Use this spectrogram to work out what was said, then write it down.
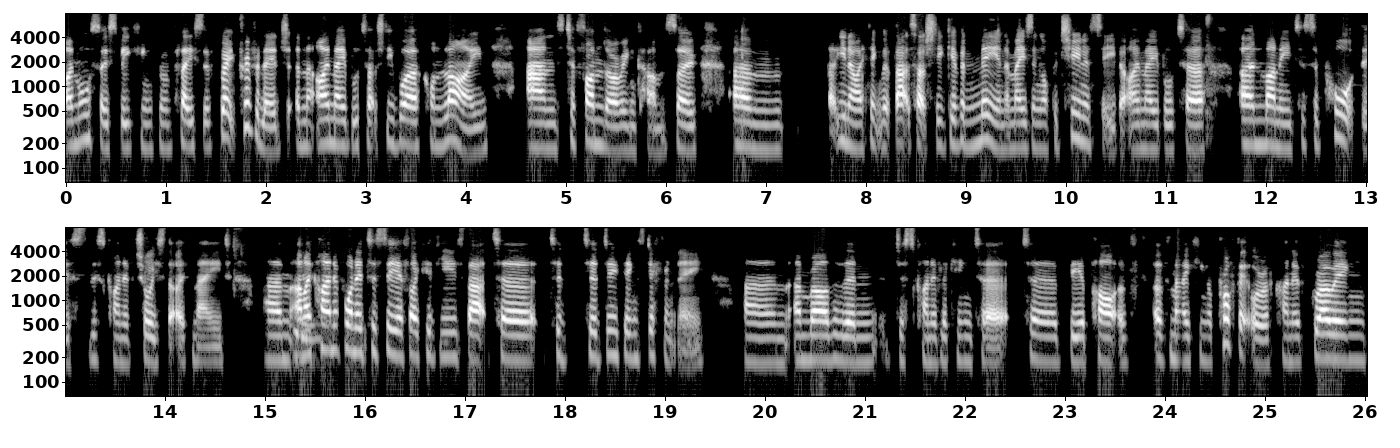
i'm also speaking from a place of great privilege and that i'm able to actually work online and to fund our income. So um, you know, I think that that's actually given me an amazing opportunity that I'm able to earn money to support this this kind of choice that I've made. Um, and I kind of wanted to see if I could use that to to to do things differently. Um, and rather than just kind of looking to to be a part of of making a profit or of kind of growing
